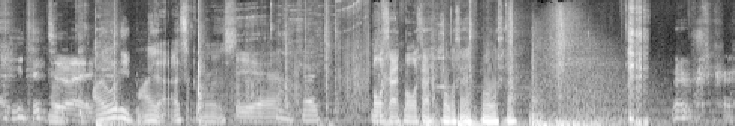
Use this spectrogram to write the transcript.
He did too, eh? I already buy that. That's gross. Yeah. Okay. Molokai, Molokai, Molokai, Molokai. No, Redcar.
